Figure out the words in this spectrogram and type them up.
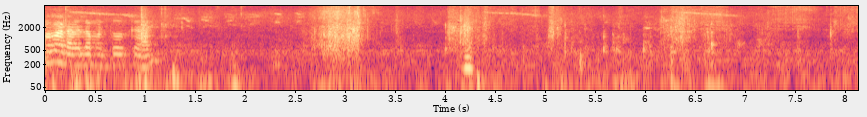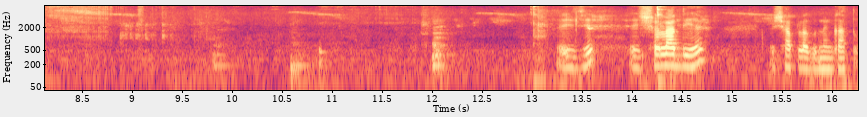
তো এই আমার দরকার। এই যে, এই শলা দিয়ে ওই শাপলাগুনে গাতো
